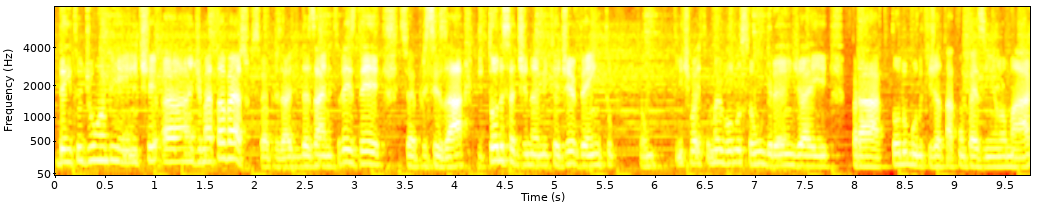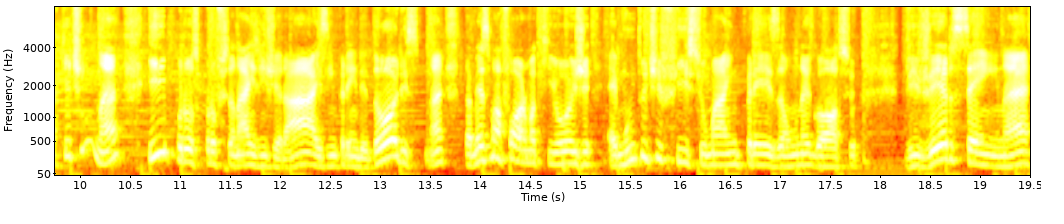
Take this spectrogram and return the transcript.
dentro de um ambiente ah, de metaverso. Você vai precisar de design 3D, você vai precisar de toda essa dinâmica de evento. Então, a gente vai ter uma evolução grande aí para todo mundo que já está com o um pezinho no marketing, né? E para os profissionais em gerais, empreendedores, né? Da mesma forma que hoje é muito difícil uma empresa, um negócio viver sem né,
